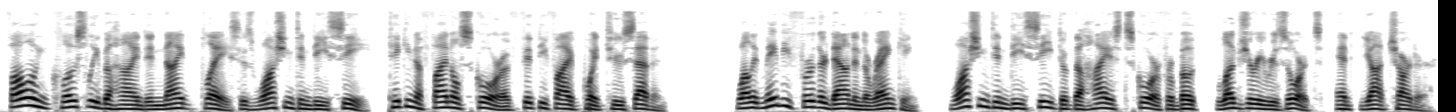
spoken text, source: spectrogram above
Following closely behind in ninth place is Washington, D.C., taking a final score of 55.27. While it may be further down in the ranking, Washington, D.C. took the highest score for both luxury resorts and yacht charter.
